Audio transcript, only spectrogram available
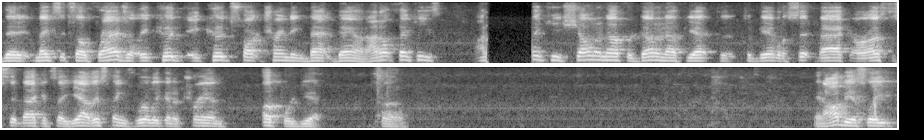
that it makes it so fragile. It could it could start trending back down. I don't think he's I don't think he's shown enough or done enough yet to, to be able to sit back or us to sit back and say, yeah, this thing's really going to trend upward yet. So. And obviously,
